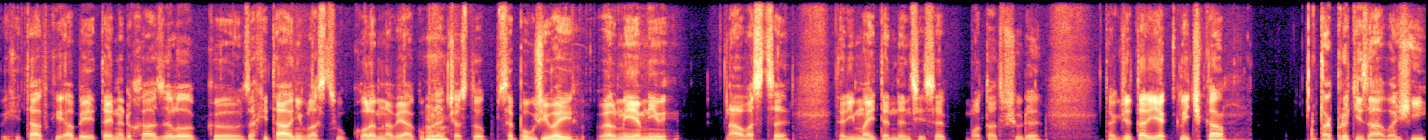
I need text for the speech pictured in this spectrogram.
vychytávky, aby tady nedocházelo k zachytání vlastců kolem navijáku, mm-hmm. protože mhm. často se používají velmi jemný návazce, který mají tendenci se motat všude. Takže tady jak klička, tak proti závaží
